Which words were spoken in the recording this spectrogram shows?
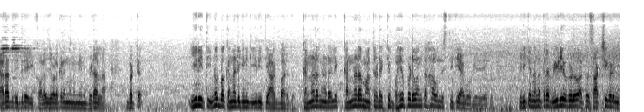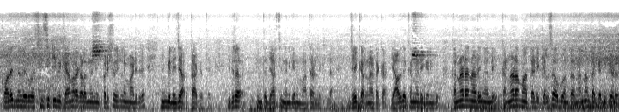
ಯಾರಾದರೂ ಇದ್ದರೆ ಈ ಕಾಲೇಜ್ ಒಳಗಡೆ ನಾನು ಬಿಡಲ್ಲ. ಬಟ್ ಈ ರೀತಿ ಇನ್ನೊಬ್ಬ ಕನ್ನಡಿಗನಿಗೆ ಈ ರೀತಿ ಆಗಬಾರ್ದು. ಕನ್ನಡ ನಾಡಲ್ಲಿ ಕನ್ನಡ ಮಾತಾಡೋಕ್ಕೆ ಭಯಪಡುವಂತಹ ಒಂದು ಸ್ಥಿತಿ ಆಗೋಗಿದೆ ಇದಕ್ಕೆ ನನ್ನ ಹತ್ರ ವಿಡಿಯೋಗಳು ಅಥವಾ ಸಾಕ್ಷಿಗಳು ಈ ಕಾಲೇಜ್ನಲ್ಲಿರುವ ಸಿ ಸಿ ಟಿ ವಿ ಕ್ಯಾಮರಾಗಳನ್ನು ನೀವು ಪರಿಶೋಧನೆ ಮಾಡಿದರೆ ನಿಮಗೆ ನಿಜ ಅರ್ಥ ಆಗುತ್ತೆ. ಇದರಕ್ಕಿಂತ ಜಾಸ್ತಿ ನನಗೇನು ಮಾತಾಡಲಿಕ್ಕಿಲ್ಲ. ಜೈ ಕರ್ನಾಟಕ. ಯಾವುದೇ ಕನ್ನಡಿಗನಿಗೂ, ಕನ್ನಡ ನಾಡಿನಲ್ಲಿ ಕನ್ನಡ ಮಾತಾಡಿ ಕೆಲಸ ಹೋಗುವಂಥ ನನ್ನಂಥ ಗದಿಕೆಗಳು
